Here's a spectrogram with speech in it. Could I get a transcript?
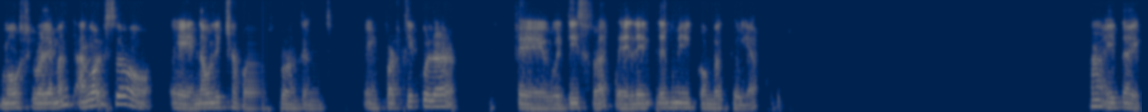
most relevant and also uh, knowledge about frontend. In particular, with this fact, let, let me come back to app. Ah, it died.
